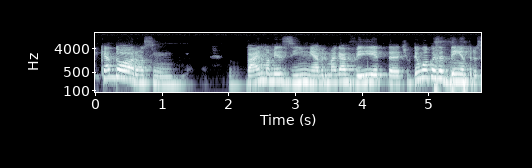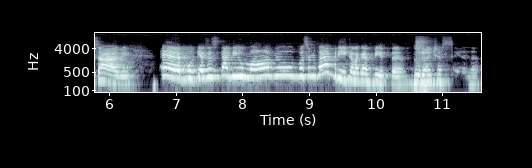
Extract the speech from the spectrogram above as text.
que adoram, assim. Vai numa mesinha, abre uma gaveta, tipo, tem alguma coisa dentro, sabe? É, porque às vezes tá ali o móvel, você não vai abrir aquela gaveta durante a cena.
